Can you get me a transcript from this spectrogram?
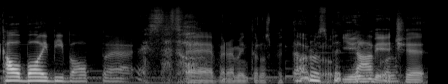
Cowboy Bebop è stato... È veramente uno spettacolo. Uno spettacolo. Io invece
